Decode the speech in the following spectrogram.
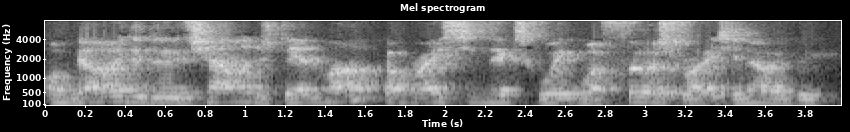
I'm going to do Challenge Denmark. I'm racing next week. My first race, you know, every,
